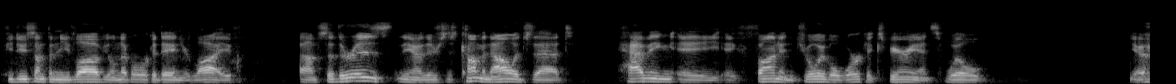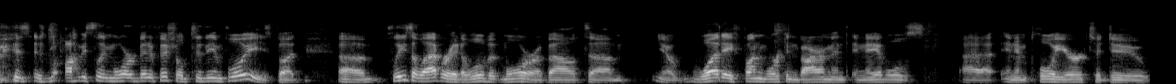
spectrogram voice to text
if you do something you love, you'll never work a day in your life. Um, so there is, you know, there's just common knowledge that having a a fun, enjoyable work experience will you know, is, is obviously more beneficial to the employees. But um, please elaborate a little bit more about, um, you know, what a fun work environment enables uh, an employer to do,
